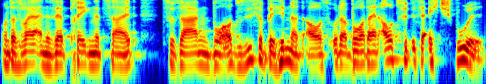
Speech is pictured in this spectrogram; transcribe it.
und das war ja eine sehr prägende Zeit, zu sagen, boah, du siehst ja behindert aus oder boah, dein Outfit ist ja echt schwul.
